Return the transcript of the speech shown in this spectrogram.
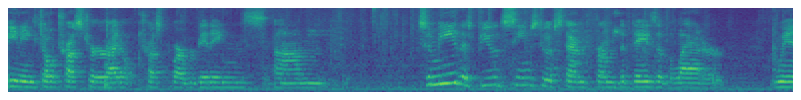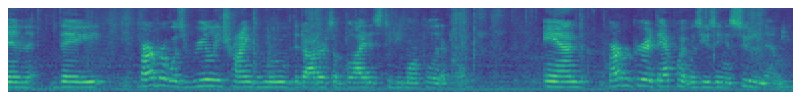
meaning don't trust her, I don't trust Barbara Gittings. Um, to me, the feud seems to have stemmed from the days of the Ladder, when they, Barbara was really trying to move the Daughters of Bilitis to be more political. And Barbara Greer at that point was using a pseudonym.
